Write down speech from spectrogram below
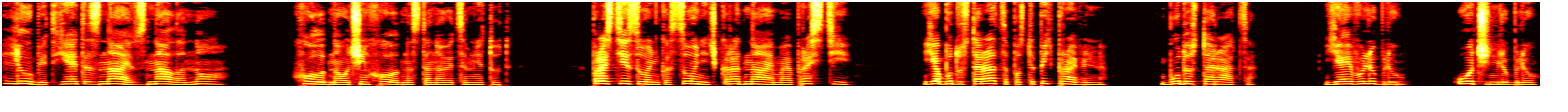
Любит, я это знаю, знала, но... Холодно, очень холодно становится мне тут. Прости, Сонька, Сонечка, родная моя, прости. Я буду стараться поступить правильно. Буду стараться. Я его люблю. Очень люблю.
